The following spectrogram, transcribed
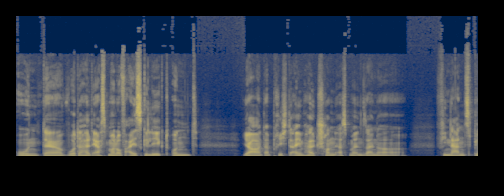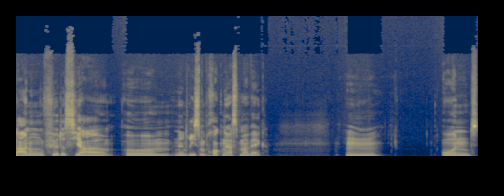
Und der wurde halt erstmal auf Eis gelegt und ja, da bricht einem halt schon erstmal in seiner Finanzplanung für das Jahr ähm, einen Riesenbrocken erstmal weg. Mm. Und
